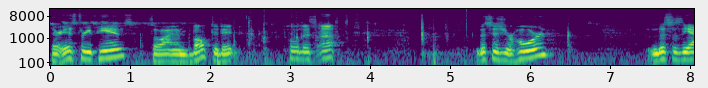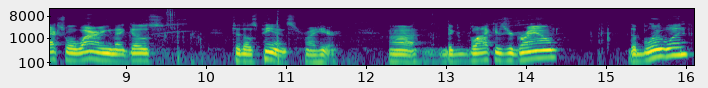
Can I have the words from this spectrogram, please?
There is three pins so I unbolted it, pull this up. This is your horn and this is the actual wiring that goes to those pins right here. Uh, the black is your ground. The blue one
